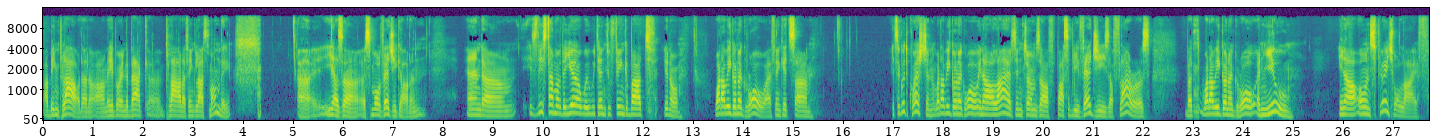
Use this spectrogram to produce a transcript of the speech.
are being plowed. And our neighbor in the back uh, plowed, I think, last Monday. Uh, he has a, a, small veggie garden, and um, it's this time of the year where we tend to think about, you know, what are we going to grow? I think it's um, it's a good question. What are we going to grow in our lives in terms of possibly veggies or flowers? But what are we going to grow anew in our own spiritual life?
